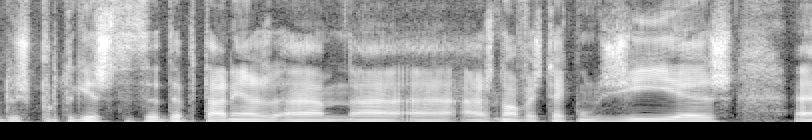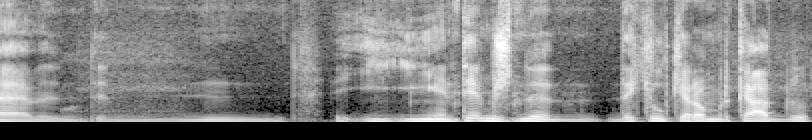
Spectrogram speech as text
dos portugueses de se adaptarem às, às novas tecnologias e, e, em termos de, daquilo que era o mercado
